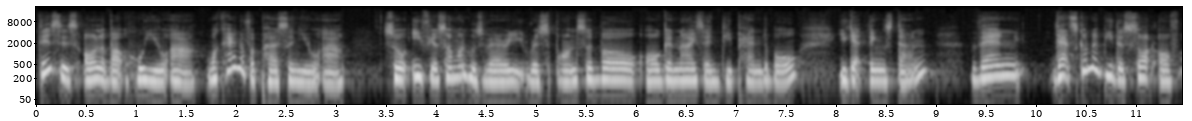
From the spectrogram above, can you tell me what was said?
This is all about who you are, what kind of a person you are. So if you're someone who's very responsible, organized, and dependable, you get things done, then that's going to be the sort of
